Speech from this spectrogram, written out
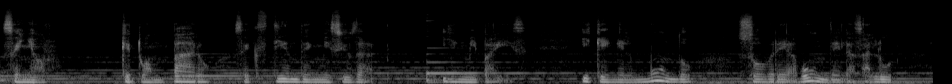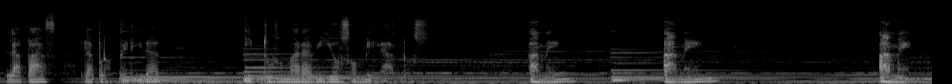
Señor, que tu amparo se extienda en mi ciudad y en mi país y que en el mundo sobreabunde la salud la paz, la prosperidad y tus maravillosos milagros. Amén, amén, amén.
